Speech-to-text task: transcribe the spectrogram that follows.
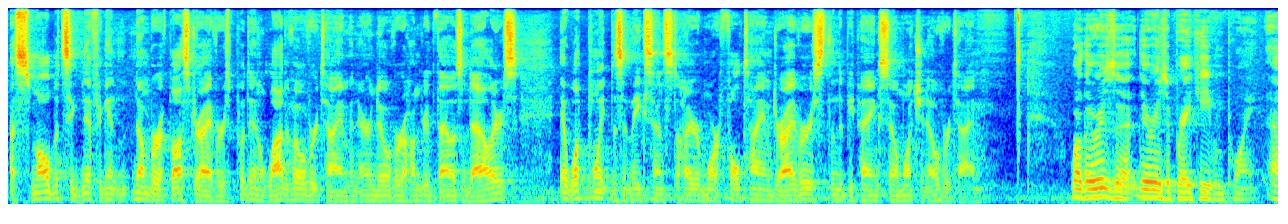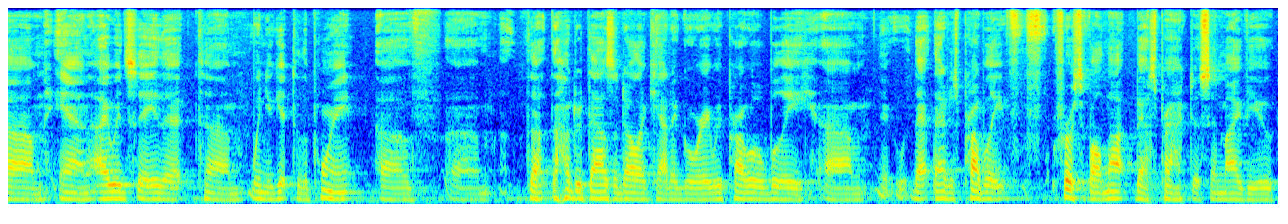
A small but significant number of bus drivers put in a lot of overtime and earned over $100,000. At what point does it make sense to hire more full-time drivers than to be paying so much in overtime? Well, there is a there is a break-even point, um, and I would say that um, when you get to the point of um, the, the hundred thousand dollar category, we probably um, that that is probably first of all not best practice in my view.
